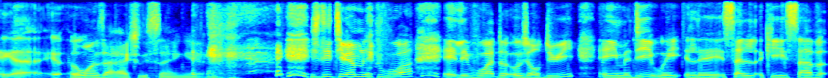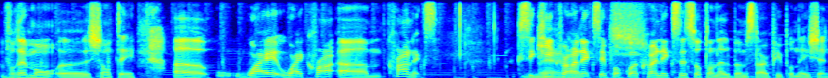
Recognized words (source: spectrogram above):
Euh, The ones that actually sing, yeah. je dis tu aimes les voix et les voix d'aujourd'hui et il me dit oui les celles qui savent vraiment euh, chanter. Euh, why why Chron- um, Chronix? C'est qui Man, Chronix et pourquoi Chronix est sur ton album Star People Nation?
